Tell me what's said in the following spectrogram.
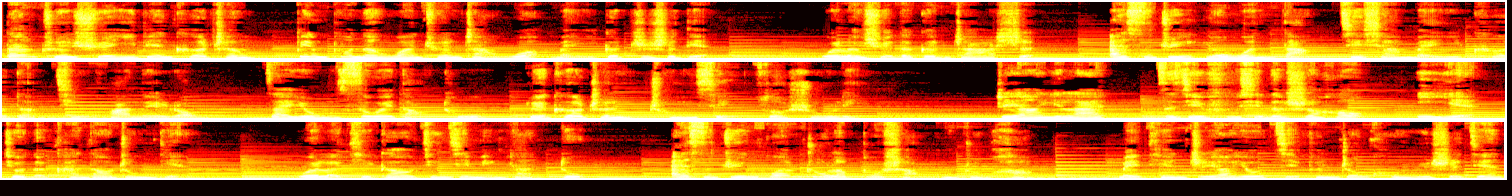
单纯学一遍课程并不能完全掌握每一个知识点。为了学得更扎实，S 君用文档记下每一课的精华内容，再用思维导图对课程重新做梳理。这样一来，自己复习的时候一眼就能看到重点。为了提高经济敏感度，S 君关注了不少公众号。每天只要有几分钟空余时间，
